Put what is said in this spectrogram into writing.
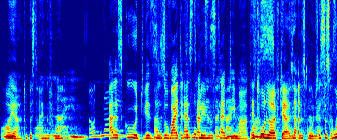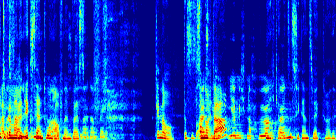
Oh ja, du bist oh eingefroren. Nein. Oh nein. Alles gut. Wir, alles so weite Distanz Problem. ist kein Thema. Der Ton läuft ja, ist ja alles gut. Das ist das, das Gute, wenn man den externen Ton aufnimmt, weißt du. Genau. Das ist auch noch da. Ihr mich noch hören nee, ich glaube, jetzt ist sie ganz weg gerade.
